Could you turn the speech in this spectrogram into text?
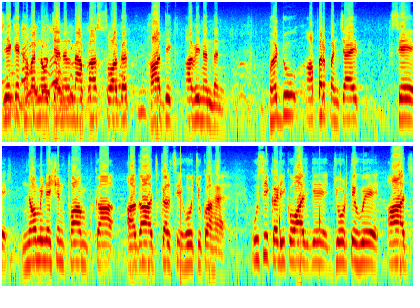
जे के खबर नौ चैनल में आपका स्वागत, हार्दिक अभिनंदन। भड्डू अपर पंचायत से नॉमिनेशन फॉर्म का आगाज़ कल से हो चुका है। उसी कड़ी को आगे जोड़ते हुए आज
